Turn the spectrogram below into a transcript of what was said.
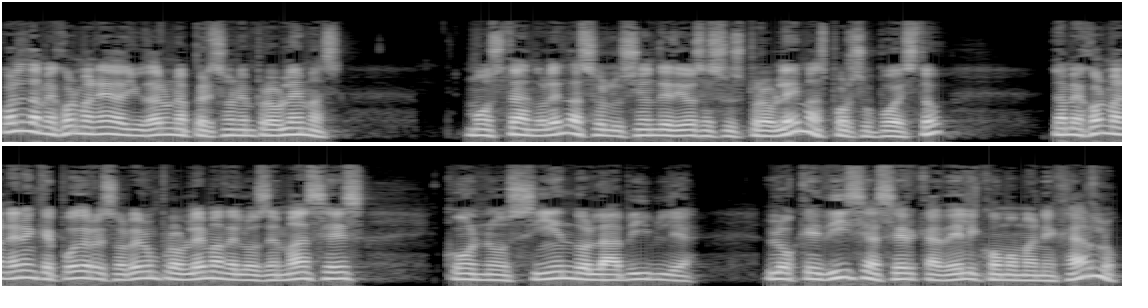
¿Cuál es la mejor manera de ayudar a una persona en problemas? Mostrándoles la solución de Dios a sus problemas, por supuesto. La mejor manera en que puede resolver un problema de los demás es conociendo la Biblia lo que dice acerca de él y cómo manejarlo.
